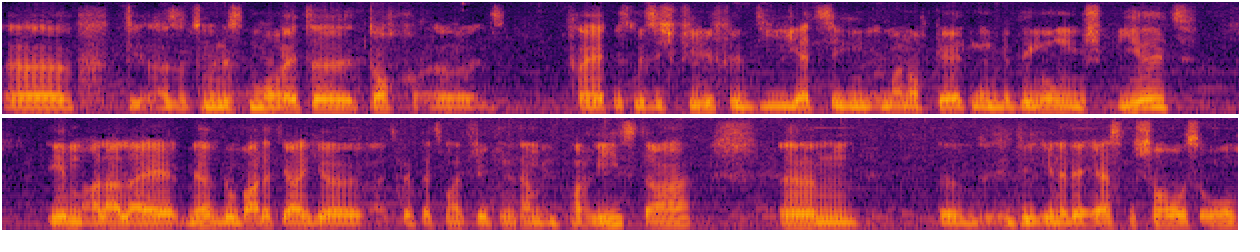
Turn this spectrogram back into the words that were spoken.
äh, die, also zumindest Meute, doch äh, verhältnismäßig viel für die jetzigen immer noch geltenden Bedingungen spielt eben allerlei, ne, du wartet ja hier, als wir das letzte Mal telefoniert haben, in Paris da, ähm, äh, die, eine der ersten Shows auch.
